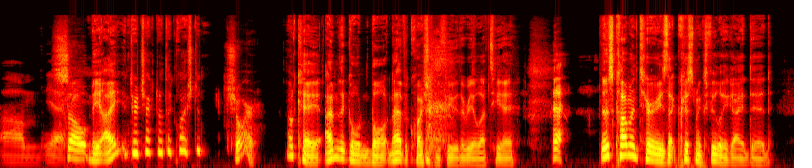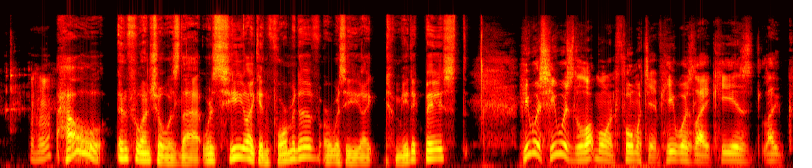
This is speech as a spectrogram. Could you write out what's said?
Um, yeah. So May I interject with a question? sure. Okay, I'm the Golden Bolt, and I have a question for you, the real FTA. Those commentaries that Chris McFeely guy did, Mhm. how influential was that? Was he like informative, or was he like comedic based? He was he was a lot more informative. He was like he is like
